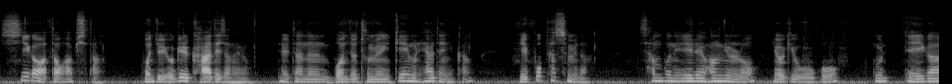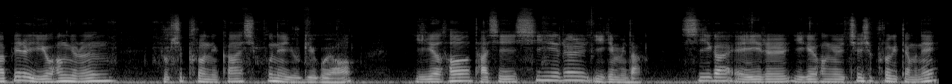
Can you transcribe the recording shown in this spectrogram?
C가 왔다고 합시다. 먼저 여기를 가야 되잖아요. 일단은 먼저 두 명이 게임을 해야 되니까 이 뽑혔습니다. 3분의 1의 확률로 여기 오고 A가 B를 이길 확률은 60%니까 10분의 6이고요. 이어서 다시 C를 이깁니다. C가 A를 이길 확률이 70%이기 때문에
